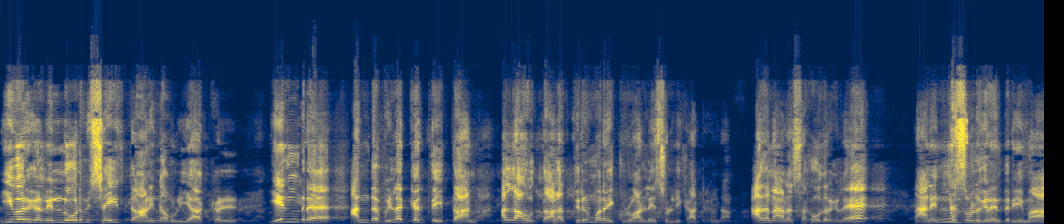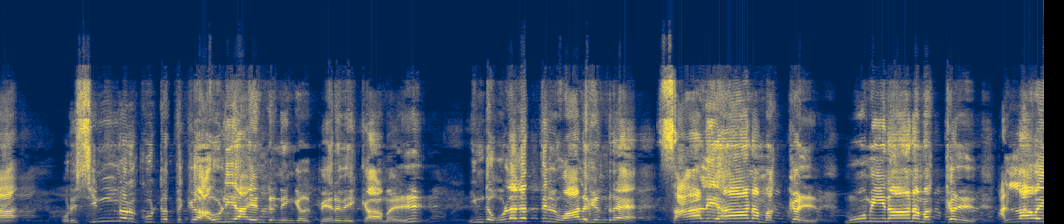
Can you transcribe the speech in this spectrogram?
இவர்கள் எல்லோரும் செய்தானின் அவுளியாக்கள் என்ற அந்த விளக்கத்தை தான் அல்லாஹு தாலா திருமறை குர்ஆனிலே சொல்லி காட்டுகின்றான். அதனால சகோதரர்களே நான் என்ன சொல்லுகிறேன் தெரியுமா? ஒரு சின்ன ஒரு கூட்டத்துக்கு அவுளியா என்று நீங்கள் பேர் வைக்காமல் இந்த உலகத்தில் வாழுகின்ற சாலிகான மக்கள் மூமீனான மக்கள் அல்லாவை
